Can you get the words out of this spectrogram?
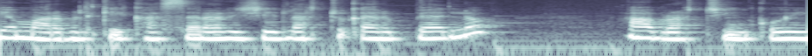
የማርብል ኬክ አሰራር ይዤላችሁ ቀርብ ያለው አብራችሁን ቆዩ።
